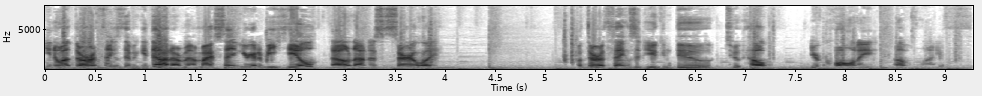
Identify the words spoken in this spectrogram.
you know what? There are things that we can do. Am I saying you're going to be healed? No, not necessarily. But there are things that you can do to help your quality of life.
